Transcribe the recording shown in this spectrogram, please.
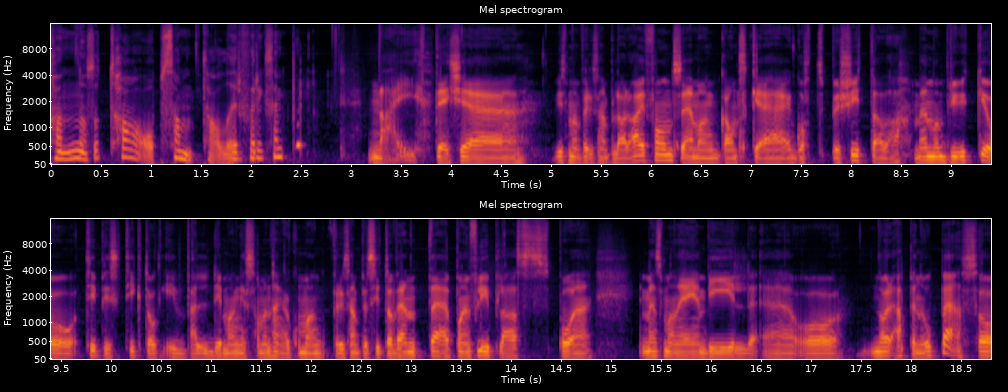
kan den også ta opp samtaler, f.eks.? Nei, det er ikke hvis man f.eks. har iPhone, så er man ganske godt beskytta, da. Men man bruker jo typisk TikTok i veldig mange sammenhenger, hvor man f.eks. sitter og venter på en flyplass på, mens man er i en bil, eh, og når appen er oppe, så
